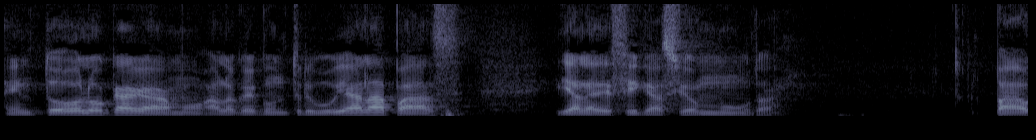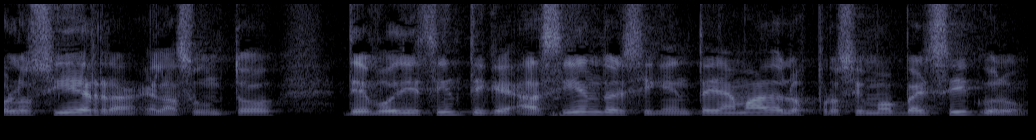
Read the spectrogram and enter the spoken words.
en todo lo que hagamos a lo que contribuye a la paz y a la edificación mutua. Pablo cierra el asunto de Body haciendo el siguiente llamado en los próximos versículos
